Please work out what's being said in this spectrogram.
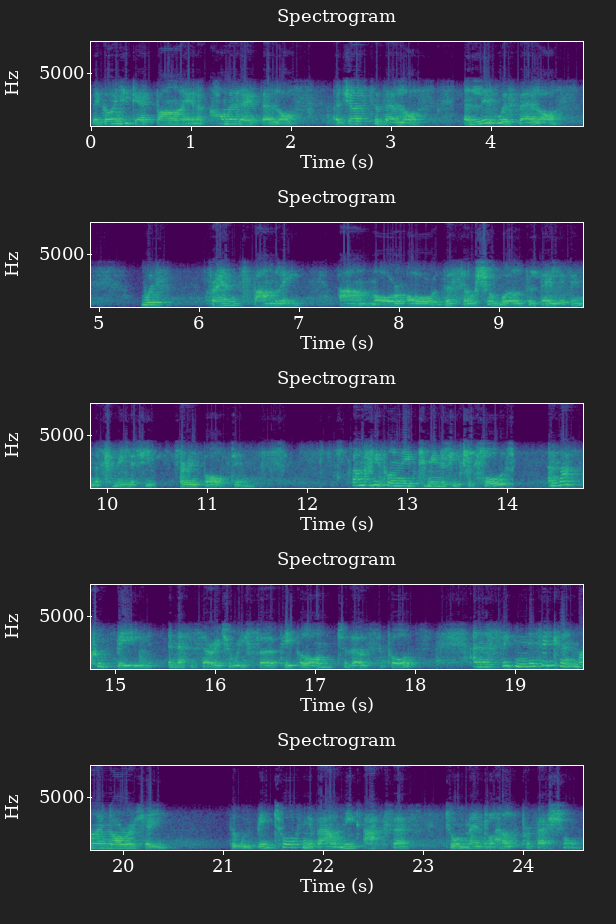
They're going to get by and accommodate their loss, adjust to their loss, and live with their loss with friends, family, um, or, or the social world that they live in, the community they're involved in. Some people need community support, and that could be necessary to refer people on to those supports. And a significant minority that we've been talking about need access to a mental health professional.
